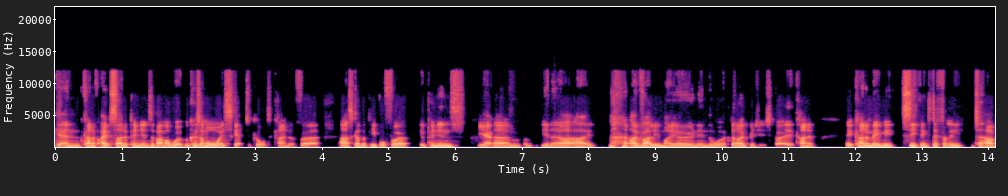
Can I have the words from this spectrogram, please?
getting kind of outside opinions about my work because I'm always skeptical to kind of uh, ask other people for opinions. Yeah. Um, you know, I, I I value my own in the work that I produce, but it kind of it kind of made me see things differently to have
